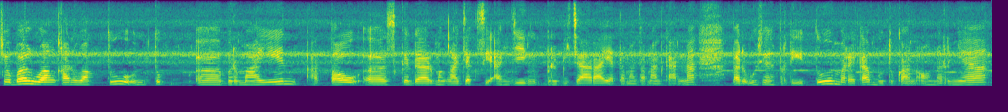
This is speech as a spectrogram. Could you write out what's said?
coba luangkan waktu untuk uh, bermain atau uh, sekedar mengajak si anjing berbicara ya teman-teman. Karena pada usia seperti itu mereka membutuhkan ownernya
